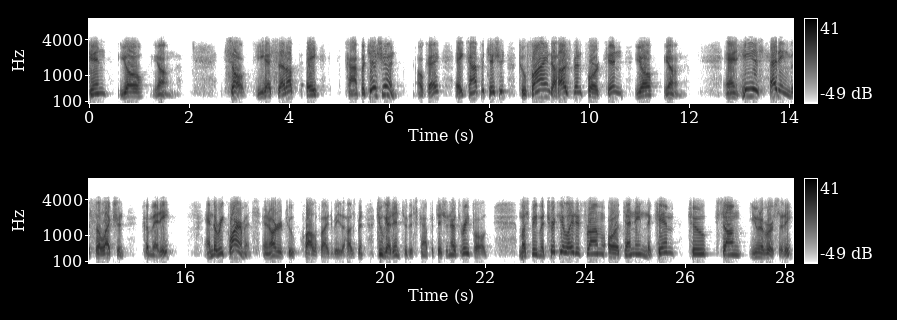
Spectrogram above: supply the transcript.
Kim Yo Young. So he has set up a competition, okay? A competition to find a husband for Kim Yo Young. And he is heading the selection committee and the requirements in order to qualify to be the husband to get into this competition are threefold. Must be matriculated from or attending the Kim to Sung University,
